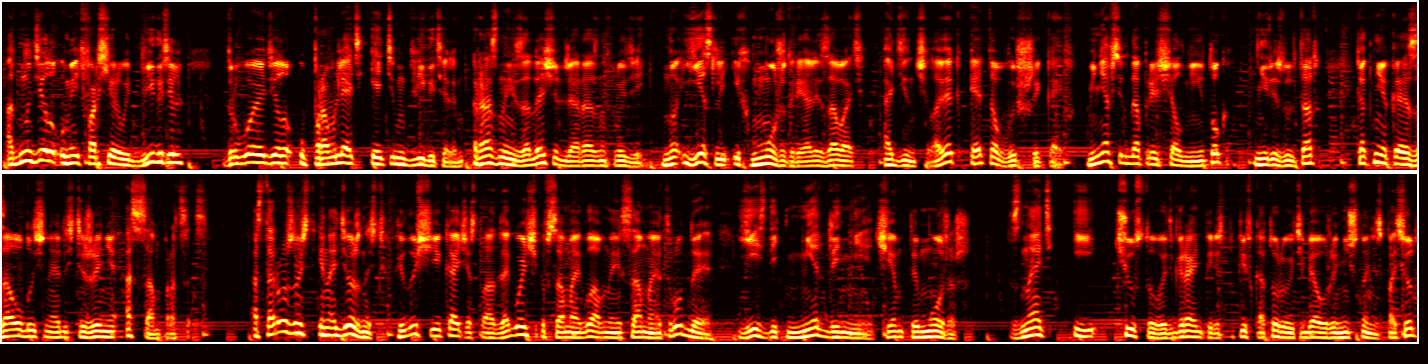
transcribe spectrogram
«Одно дело уметь форсировать двигатель, Другое дело управлять этим двигателем. Разные задачи для разных людей. Но если их может реализовать один человек, это высший кайф. Меня всегда прельщал не итог, не результат, как некое заоблачное достижение, а сам процесс. Осторожность и надежность – ведущие качества, а для гонщиков самое главное и самое трудное – ездить медленнее, чем ты можешь. Знать и чувствовать грань, переступив которую тебя уже ничто не спасет,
